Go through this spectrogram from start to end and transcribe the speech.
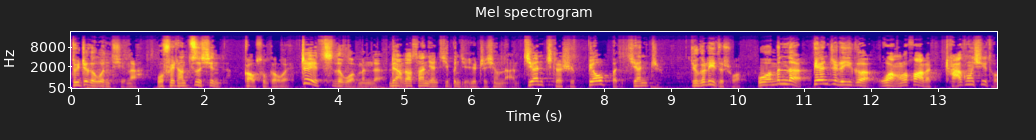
对这个问题呢，我非常自信的。告诉各位，这次的我们的两到三年基本解决执行难，坚持的是标本兼治。举个例子说，我们的编制的一个网络化的查控系统，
